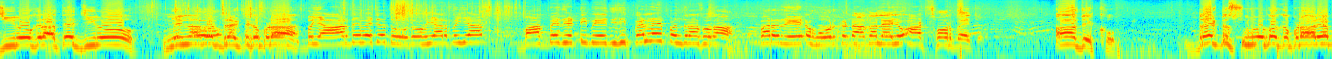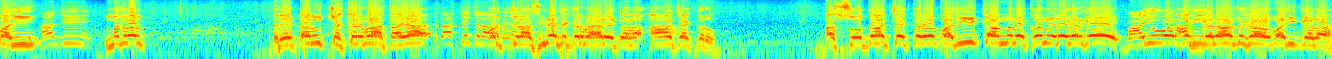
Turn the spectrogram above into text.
ਜ਼ੀਰੋ ਕਰਾਤੇ ਜ਼ੀਰੋ। ਮਿਲਾਂ ਤੋਂ ਡਾਇਰੈਕਟ ਕਪੜਾ। ਬਾਜ਼ਾਰ ਦੇ ਵਿੱਚ 2-2000 ਰੁਪਇਆ ਬਾਬੇ ਦੀ ਹੱਟੀ ਵੇਚਦੀ ਸੀ ਪਹਿਲਾਂ ਹੀ 1500 ਦਾ ਪਰ ਰੇਟ ਹੋਰ ਘਟਾਤਾ ਲੈ ਜਾਓ 800 ਰੁਪਏ ਚ। ਆਹ ਦੇਖੋ ਡਾਇਰੈਕਟ ਸੂਰਤ ਤੋਂ ਕਪੜਾ ਆ ਰਿਹਾ ਭਾਜੀ। ਹਾਂਜੀ। ਮਤਲਬ ਰੇਟਾਂ ਨੂੰ ਚੱਕਰ ਵਾਤਾ ਆ ਪਟਾਕੇ ਔਰ ਚਲਾਉਣੇ ਆ। 84 ਦਾ ਚੱਕਰ ਪਾਇਆ ਰੇਟਾਂ ਦਾ। ਆਹ ਚੈੱਕ ਕਰੋ। ਆ ਸੌਦਾ ਚੈੱਕ ਕਰੋ ਭਾਜੀ ਕੰਮ ਦੇਖੋ ਨੇੜੇ ਕਰਕੇ। ਵਾਯੂ ਆ ਵਰਕ ਵੀ ਗਲਾ ਦਿਖਾਓ ਭਾਜੀ ਗਲਾ।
